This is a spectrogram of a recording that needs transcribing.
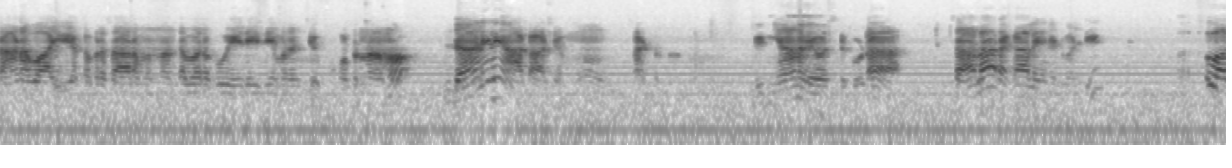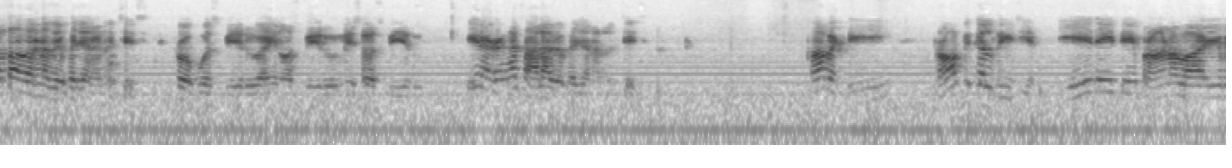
ప్రాణవాయువు యొక్క ప్రసారం ఉన్నంత వరకు ఏదైతే మనం చెప్పుకుంటున్నామో దానిని ఆకాశము అంటున్నాము. విజ్ఞాన వ్యవస్థ కూడా చాలా రకాలైనటువంటి వాతావరణ విభజనను చేసింది. ట్రోపోస్పియరు ఐనోస్పియరు మిసోస్పియరు ఈ రకంగా చాలా విభజనలు చేసింది. కాబట్టి ట్రాపికల్ రీజియన్ ఏదైతే ప్రాణవాయు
